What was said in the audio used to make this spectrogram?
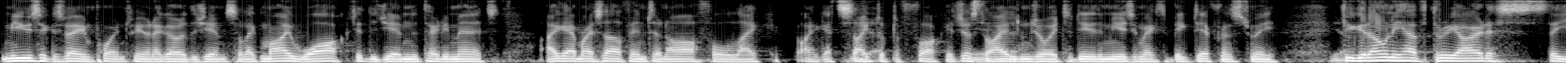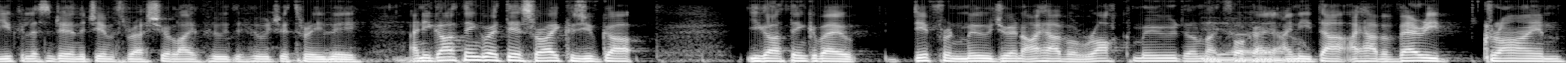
Music is very important to me when I go to the gym. So, like, my walk to the gym, the 30 minutes, I get myself into an awful, like, I get psyched Yeah. up to fuck. It's just Yeah. I enjoy to do. The music makes a big difference to me. If you could only have three artists that you could listen to in the gym for the rest of your life, who, who would your three be? And you got to think about this, right? Because you've got, you got to think about different moods you're in. I have a rock mood. I'm like, fuck, I, Yeah. I need that. I have a very grime,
